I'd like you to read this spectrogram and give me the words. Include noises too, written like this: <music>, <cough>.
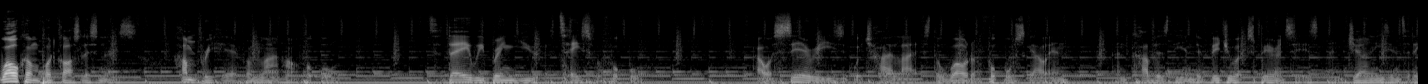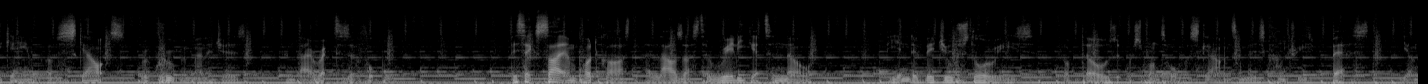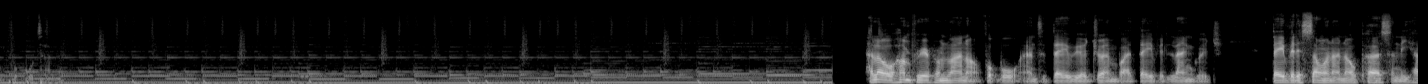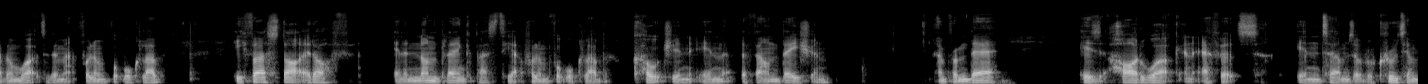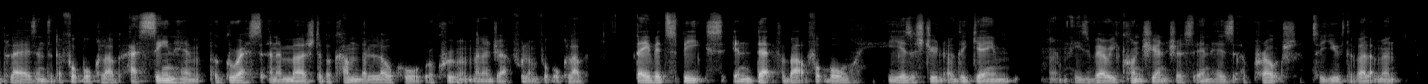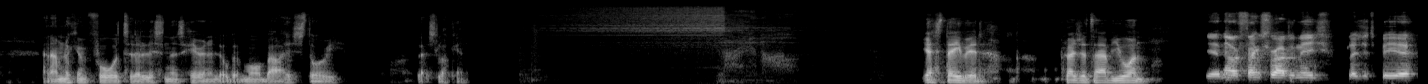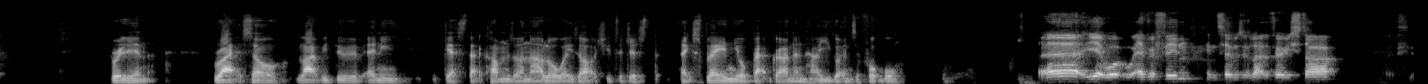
Welcome, podcast listeners. Humphrey here from Lionheart Football. Today, we bring you a taste for football. Our series, which highlights the world of football scouting and covers the individual experiences and journeys into the game of scouts, recruitment managers, and directors of football. This exciting podcast allows us to really get to know the individual stories of those responsible for scouting some of this country's best young football talent. Hello, Humphrey here from Lionheart Football, and today we are joined by David Langridge. David is someone I know personally, having worked with him at Fulham Football Club. He first started off in a non-playing capacity at Fulham Football Club, coaching in the foundation, and from there, his hard work and efforts in terms of recruiting players into the football club has seen him progress and emerge to become the local recruitment manager at Fulham Football Club. David speaks in depth about football. He is a student of the game. Um, he's very conscientious in his approach to youth development. And I'm looking forward to the listeners hearing a little bit more about his story. Let's look in. Yes, David. Pleasure to have you on. Yeah, no, thanks for having me. Pleasure to be here. Brilliant. Right. So, like we do with any guest that comes on, I'll always ask you to just explain your background and how you got into football. Uh, yeah, what, everything in terms of like the very start.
